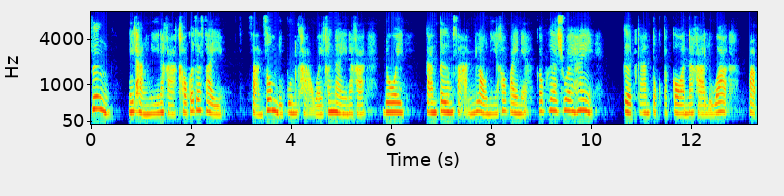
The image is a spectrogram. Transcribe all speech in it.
ซึ่งในถังนี้นะคะเขาก็จะใส่ารส้มหรือปูนขาวไว้ข้างในนะคะ โดยการเติมสารเหล่านี้เข้าไปเนี่ยก็เพื่อช่วยให้เกิดการตกตะกอนนะคะ หรือว่าปรับ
